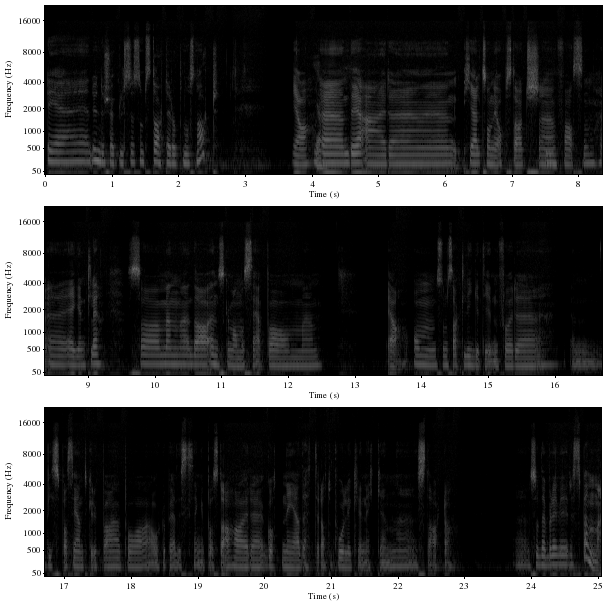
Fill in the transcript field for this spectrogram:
Er det en undersøkelse som starter opp nå snart? Ja, Ja. Eh, det er eh, helt sånn i oppstartsfasen, eh, egentlig. Så, men da ønsker man å se på om, ja, om som sagt liggetiden for en viss pasientgruppe på ortopedisk sengepost da har gått ned etter at poliklinikken starta. Eh, så det blir spennende.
